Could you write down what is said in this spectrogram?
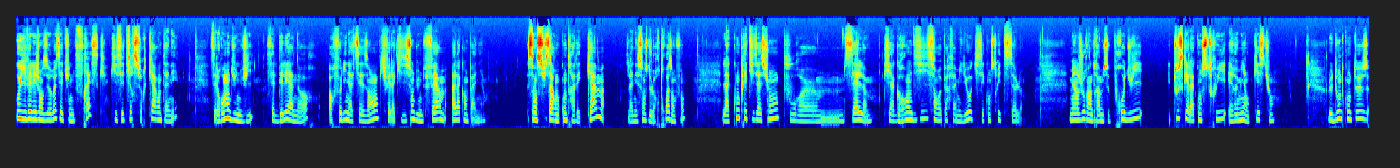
Où vivaient les gens heureux, c'est une fresque qui s'étire sur 40 années. C'est le roman d'une vie, celle d'Éléanore, orpheline à 16 ans, qui fait l'acquisition d'une ferme à la campagne. S'ensuit sa rencontre avec Cam, la naissance de leurs trois enfants, la concrétisation pour euh, celle qui a grandi sans repères familiaux et qui s'est construite seule. Mais un jour, un drame se produit, tout ce qu'elle a construit est remis en question. Le don de conteuse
